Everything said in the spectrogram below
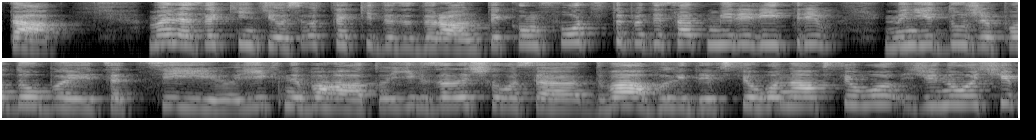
Так. У мене закінчились ось такі дезодоранти. Комфорт 150 мл. Мені дуже подобаються ці, їх небагато. Їх залишилося два види всього-навсього жіночих.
